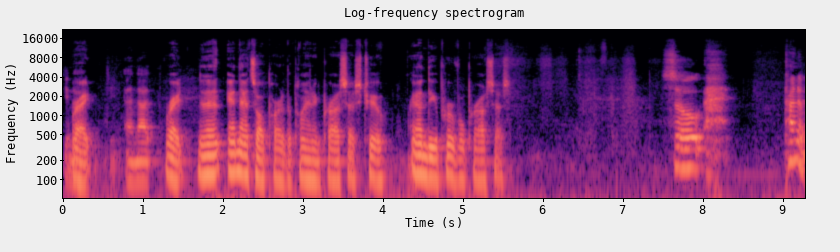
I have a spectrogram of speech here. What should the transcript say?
You know, Right. And that right, and, that's all part of the planning process too, and the approval process. So, kind of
